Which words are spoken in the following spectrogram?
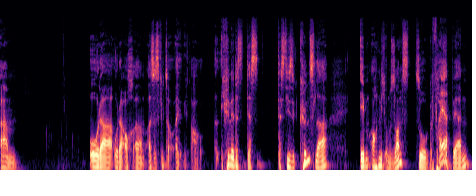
Ähm, oder, oder auch, ähm, also es gibt auch, äh, auch ich finde, dass, dass, dass diese Künstler eben auch nicht umsonst so gefeiert werden.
